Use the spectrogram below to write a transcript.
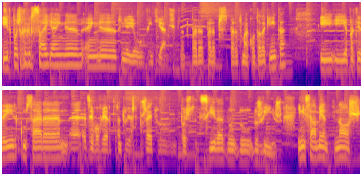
e depois regressei em, eh, em tinha eu 20 anos, portanto, para, para, para tomar conta da quinta e, e a partir daí começar a, a, desenvolver, portanto, este projeto depois de seguida do, do, dos vinhos. Inicialmente nós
